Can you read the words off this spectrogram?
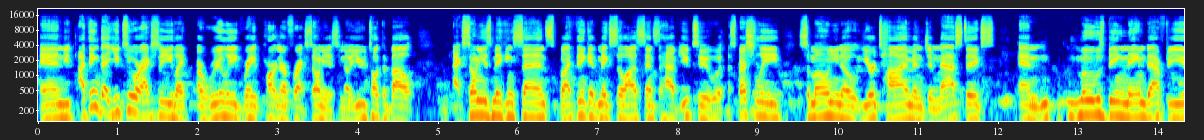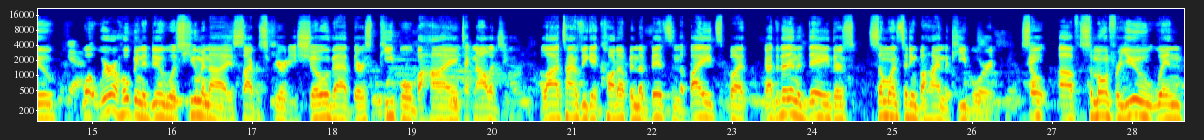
And I think that you two are actually like a really great partner for Axonius. You know, you talked about Axonius is making sense, but I think it makes a lot of sense to have you two, especially Simone, you know, your time in gymnastics and moves being named after you. Yeah. What we're hoping to do was humanize cybersecurity, show that there's people behind technology. A lot of times we get caught up in the bits and the bytes, but at the end of the day, there's someone sitting behind the keyboard. So, uh, Simone, for you, when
